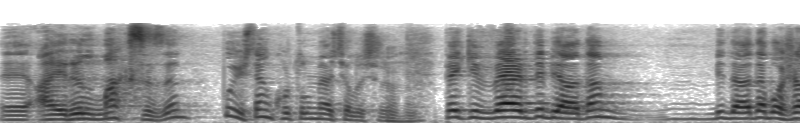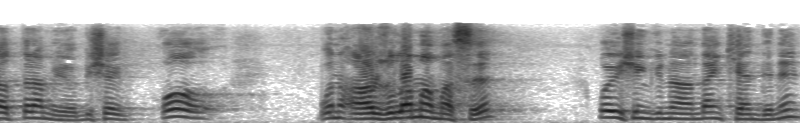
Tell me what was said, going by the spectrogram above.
e, ayrılmaksızın bu işten kurtulmaya çalışırım. Peki verdi bir adam bir daha da boşalttıramıyor bir şey. O bunu arzulamaması o işin günahından kendini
